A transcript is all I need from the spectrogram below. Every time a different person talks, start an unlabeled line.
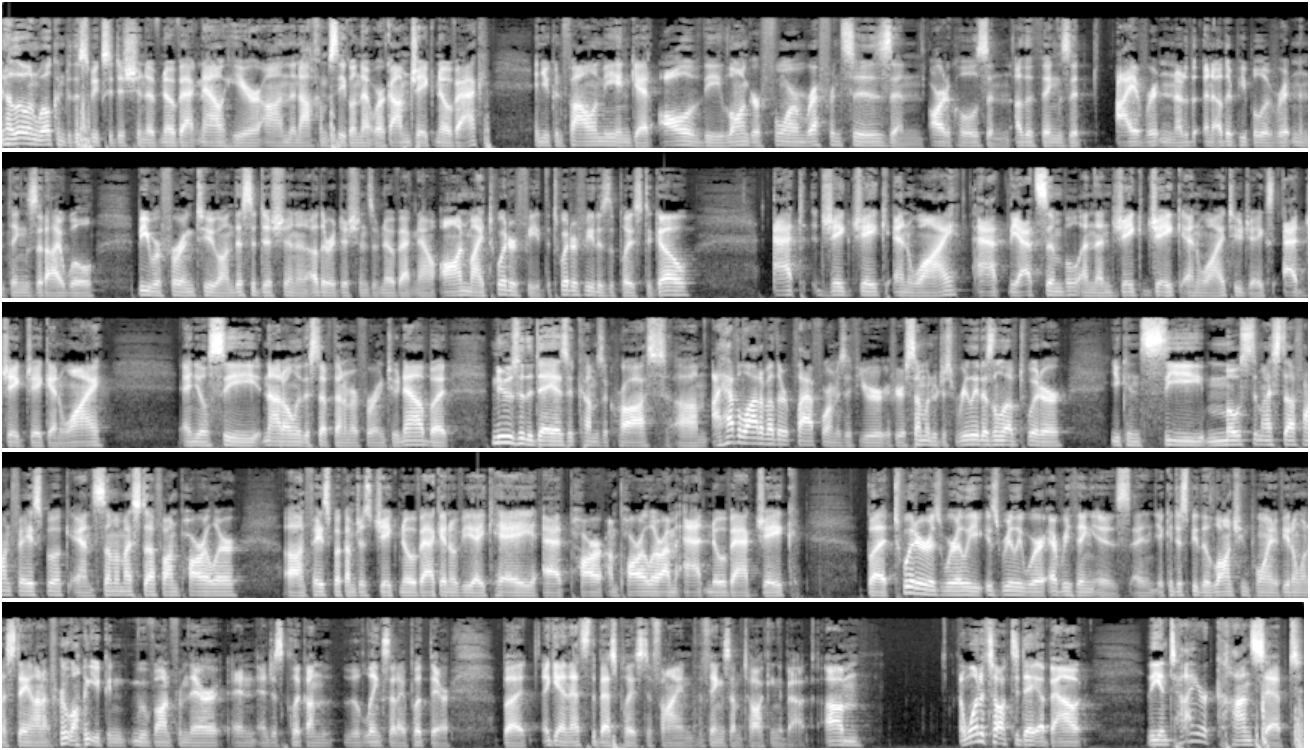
And hello and welcome to this week's edition of Novak Now here on the Nachum Segal Network. I'm Jake Novak, and you can follow me and get all of the longer form references and articles and other things that I have written and other people have written and things that I will be referring to on this edition and other editions of Novak Now on my Twitter feed. The Twitter feed is the place to go. At Jake Jake NY, at the at symbol, and then Jake Jake NY, two Jakes, at Jake Jake NY and you'll see not only the stuff that I'm referring to now, but news of the day as it comes across. Um, I have a lot of other platforms. If you're if you're someone who just really doesn't love Twitter, you can see most of my stuff on Facebook and some of my stuff on Parler. Uh, on Facebook, I'm just Jake Novak, N O V A K. At Par, on Parler, I'm at Novak Jake. But Twitter is really is really where everything is, and it can just be the launching point. If you don't want to stay on it for long, you can move on from there and, and just click on the links that I put there. But again, that's the best place to find the things I'm talking about. Um, I want to talk today about the entire concept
